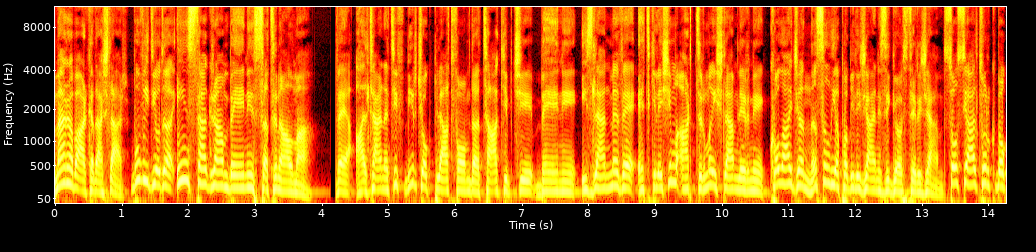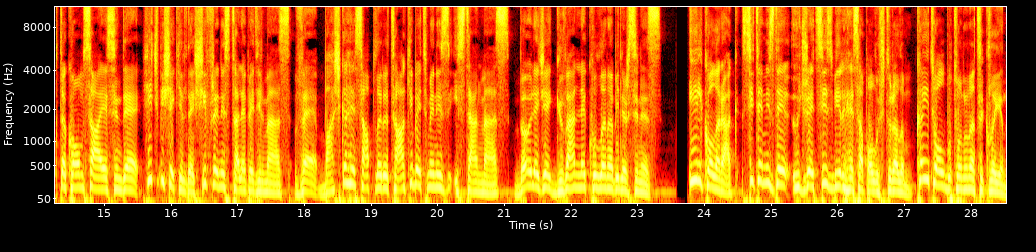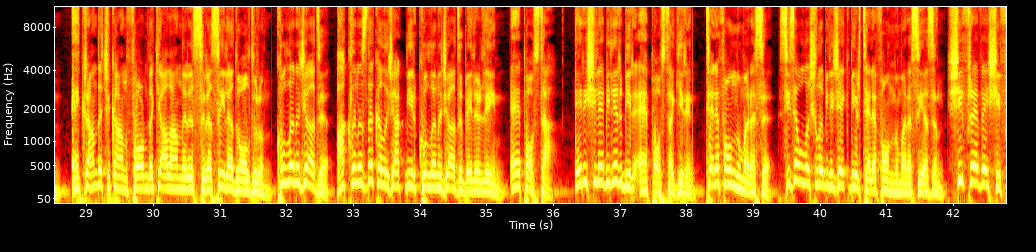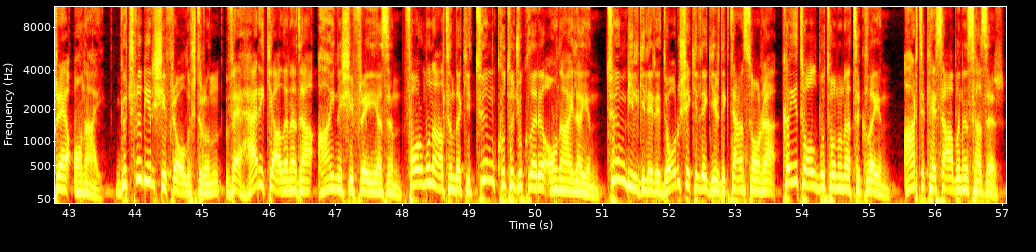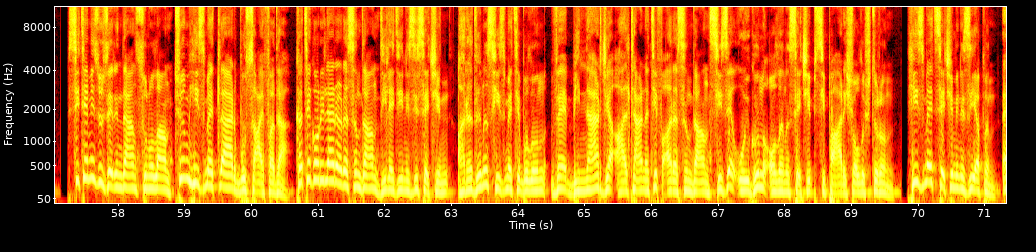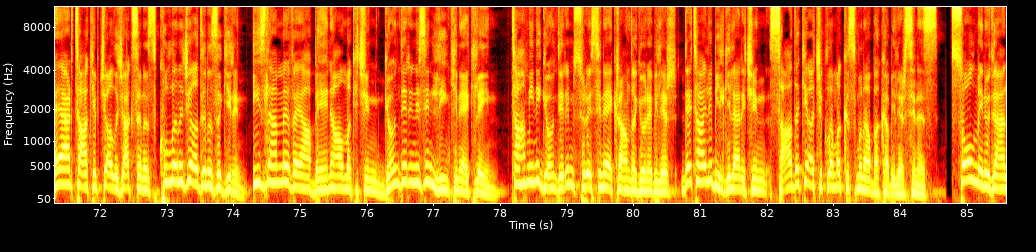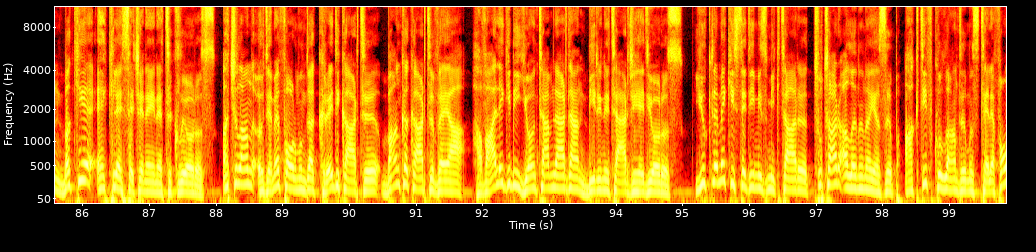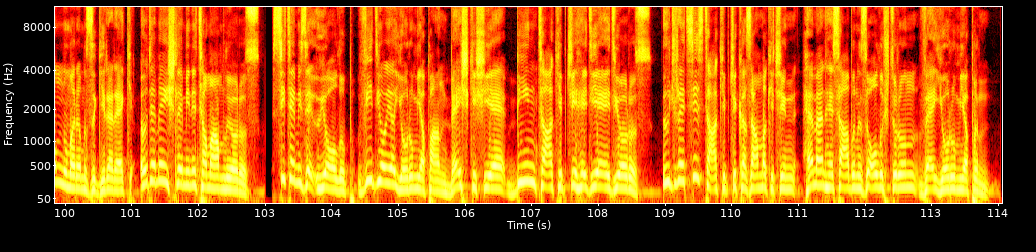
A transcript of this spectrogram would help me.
Merhaba arkadaşlar. Bu videoda Instagram beğeni satın alma ve alternatif birçok platformda takipçi, beğeni, izlenme ve etkileşim arttırma işlemlerini kolayca nasıl yapabileceğinizi göstereceğim. Sosyalturk.com sayesinde hiçbir şekilde şifreniz talep edilmez ve başka hesapları takip etmeniz istenmez. Böylece güvenle kullanabilirsiniz. İlk olarak sitemizde ücretsiz bir hesap oluşturalım. Kayıt ol butonuna tıklayın. Ekranda çıkan formdaki alanları sırasıyla doldurun. Kullanıcı adı, aklınızda kalacak bir kullanıcı adı belirleyin. E-posta, Erişilebilir bir e-posta girin. Telefon numarası. Size ulaşılabilecek bir telefon numarası yazın. Şifre ve şifre onay. Güçlü bir şifre oluşturun ve her iki alana da aynı şifreyi yazın. Formun altındaki tüm kutucukları onaylayın. Tüm bilgileri doğru şekilde girdikten sonra kayıt ol butonuna tıklayın. Artık hesabınız hazır. Sitemiz üzerinden sunulan tüm hizmetler bu sayfada. Kategoriler arasından dilediğinizi seçin, aradığınız hizmeti bulun ve binlerce alternatif arasından size uygun olanı seçip sipariş oluşturun. Hizmet seçiminizi yapın. Eğer takipçi alacaksanız kullanıcı adınızı girin. İzlenme veya beğeni almak için gönderinizin linkini ekleyin. Tahmini gönderim süresini ekranda görebilir. Detaylı bilgiler için sağdaki açıklama kısmına bakabilirsiniz. Sol menüden bakiye ekle seçeneğine tıklıyoruz. Açılan ödeme formunda kredi kartı, banka kartı veya havale gibi yöntemlerden birini tercih ediyoruz. Yüklemek istediğimiz miktarı tutar alanına yazıp aktif kullandığımız telefon numaramızı girerek ödeme işlemini tamamlıyoruz. Sitemize üye olup videoya yorum yapan 5 kişiye 1000 takipçi hediye ediyoruz. Ücretsiz takipçi kazanmak için hemen hesabınızı oluşturun ve yorum yapın.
